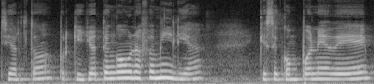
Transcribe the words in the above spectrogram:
¿cierto? Porque yo tengo una familia que se compone de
